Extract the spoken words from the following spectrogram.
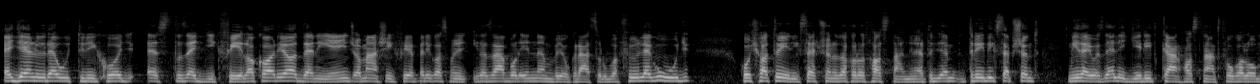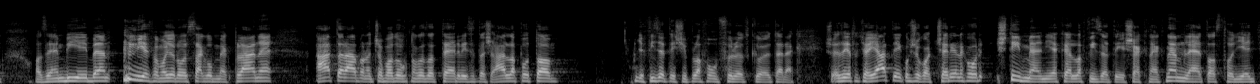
egyelőre úgy tűnik, hogy ezt az egyik fél akarja, Danny Ainge, a másik fél pedig azt mondja, hogy igazából én nem vagyok rászorulva, főleg úgy, hogyha a trade exception akarod használni, mert ugye trade exception mire jó, az eléggé ritkán használt fogalom az NBA-ben, illetve Magyarországon meg pláne. Általában a csapatoknak az a természetes állapota, hogy a fizetési plafon fölött költenek. És ezért, hogyha a játékosokat cserélnek, akkor stimmelnie kell a fizetéseknek. Nem lehet azt, hogy egy,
